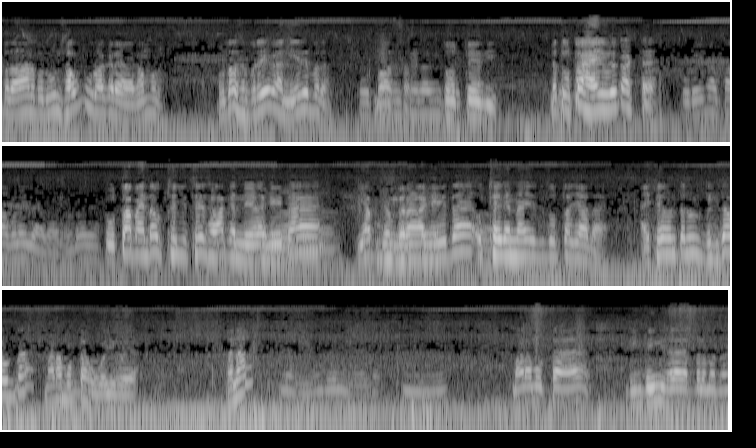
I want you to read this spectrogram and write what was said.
ਪ੍ਰਧਾਨ ਪ੍ਰਧੂਨ ਸਭ ਪੂਰਾ ਕਰਿਆ ਹੋਇਆ ਕੰਮ। ਹੁਣ ਤਾਂ ਸਪਰੇਅ ਕਰਨੀ ਇਹਦੇ ਪਰ। ਬਸ ਤੋਤੇ ਦਾ ਨਾ ਤੋਤਾ ਹੈ ਉਹਦੇ ਘੱਟ ਹੈ। ਪੂਰੇ ਘੱਟ ਆਪਣੇ ਜ਼ਿਆਦਾ ਥੋੜਾ ਜਿਹਾ। ਤੋਤਾ ਪੈਂਦਾ ਉੱਥੇ ਜਿੱਥੇ ਸਾਲਾ ਗੰਨੇ ਵਾਲਾ ਖੇਤ ਹੈ ਜਾਂ ਜੰਗਰਾਂ ਵਾਲਾ ਖੇਤ। ਹੈ ਉੱਥੇ ਗੰਨਾ ਤੋਤਾ ਜ਼ਿਆਦਾ ਹੈ। ਇੱਥੇ ਹੁਣ ਤੈਨੂੰ ਦਿਖਦਾ ਉੜਦਾ ਮਾੜਾ ਮੋਟਾ ਹੋਊਗਾ ਜੀ ਹੋਇਆ। ਹਨਾ? ਮਾੜਾ ਮੋਟਾ ਹੈ। ਦਿਖਦਾ ਹੀ ਨਹੀਂ ਸਾਲਾ ਐਪਲ ਮਤਾਂ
